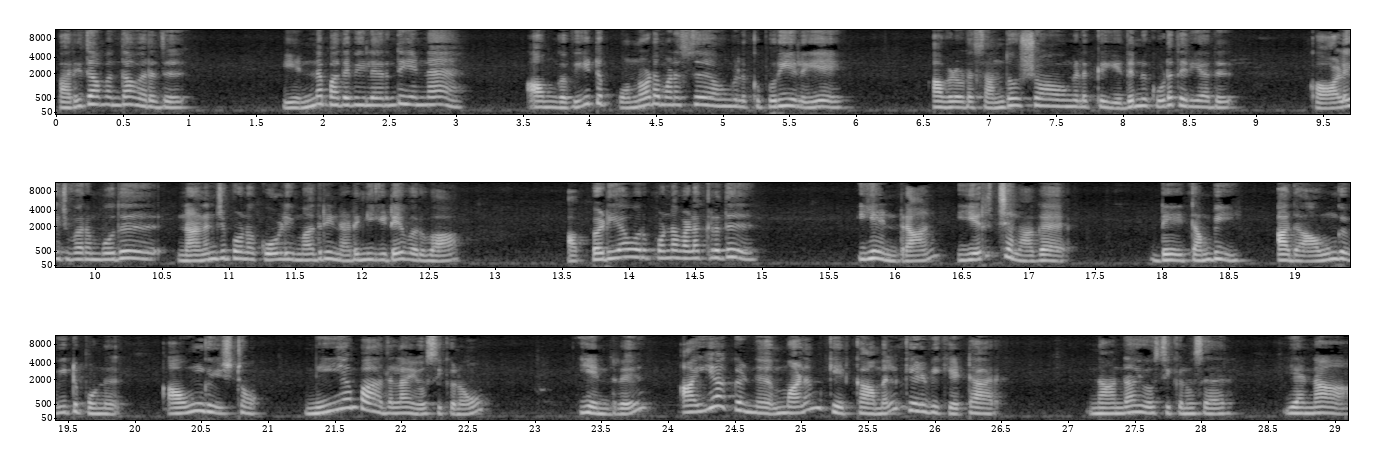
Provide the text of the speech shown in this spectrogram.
பரிதாபம் தான் வருது. என்ன பதவியிலிருந்து என்ன? அவங்க வீட்டு பொண்ணோட மனசு அவங்களுக்கு புரியலையே. அவளோட சந்தோஷம் அவங்களுக்கு எதுன்னு கூட தெரியாது. காலேஜ் வரும்போது நனைஞ்சு போன கோழி மாதிரி நடுங்கிக்கிட்டே வருவா. அப்படியா ஒரு பொண்ணை வளர்க்குறது? என்றான் எரிச்சலாக. டேய் தம்பி அது அவங்க வீட்டு பொண்ணு. அவங்க இஷ்டம். நீ ஏன்பா அதெல்லாம் யோசிக்கணும்? என்று ஐயா கண்ணு மனம் கேட்காமல் கேள்வி கேட்டார். நான் தான் யோசிக்கணும் சார் ஏன்னா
